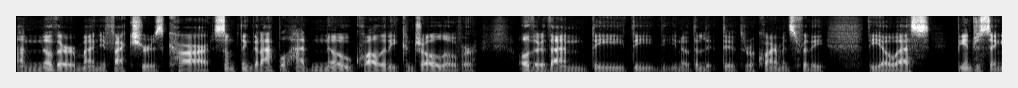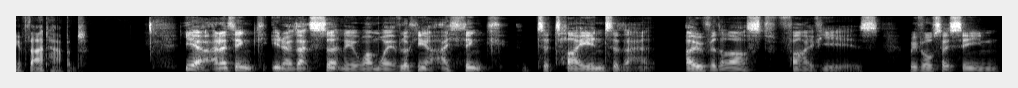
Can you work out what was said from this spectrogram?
another manufacturer's car, something that Apple had no quality control over, other than the the, the you know the, the, the requirements for the the OS. Be interesting if that happened. Yeah, and I think you know that's certainly one way of looking at. it. I think to tie into that over the last five years, we've also seen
